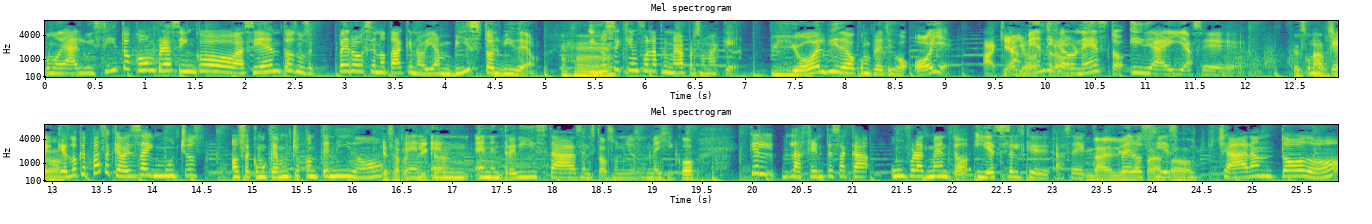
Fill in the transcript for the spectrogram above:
Como de, ah, Luisito compra cinco asientos, no sé, pero se notaba que no habían visto el video. Ujú. Y no sé quién fue la primera persona que vio el video completo y dijo, oye, Aquí hay también otro. dijeron esto y de ahí ya se Se como que. ¿qué es lo que pasa que a veces hay muchos o sea como que hay mucho contenido Que se en, replica. en- en entrevistas en Estados Unidos en México que la gente saca un fragmento y ese es el que hace eco. Pero si todo. escucharan todo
